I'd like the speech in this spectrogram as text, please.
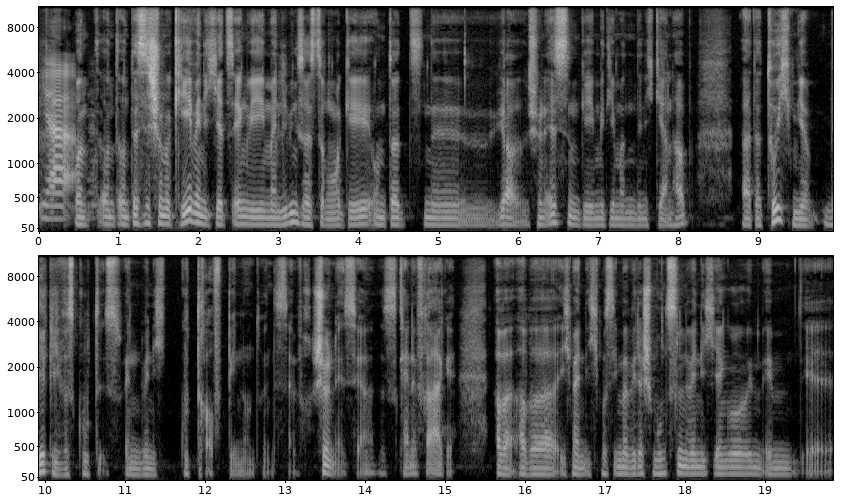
Ja. Und, und, und das ist schon okay, wenn ich jetzt irgendwie in mein Lieblingsrestaurant gehe und dort eine, ja, schön essen gehe mit jemandem, den ich gern habe. Äh, da tue ich mir wirklich was Gutes, wenn, wenn ich gut drauf bin und wenn es einfach schön ist, ja, das ist keine Frage. Aber, aber ich meine, ich muss immer wieder schmunzeln, wenn ich irgendwo im, im, äh,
